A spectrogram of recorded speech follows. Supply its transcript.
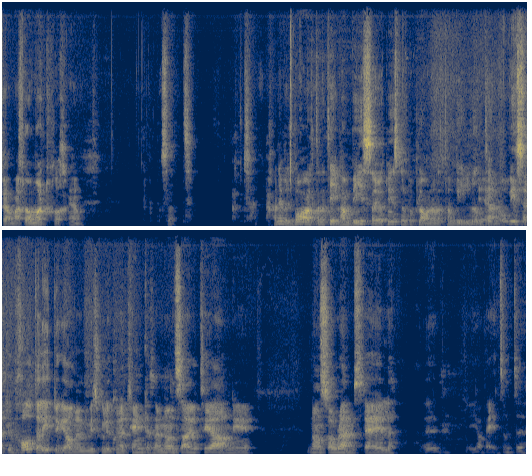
Två matcher. två matcher. Ja. Så att, han är väl bra alternativ. Han visar ju åtminstone på planen att han vill någonting. Ja, och vi satt ju och pratade lite igår om vem vi skulle kunna tänka sig. Någon säger Tierney. Någon sa Ramsdale. Eh, Jag vet inte.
